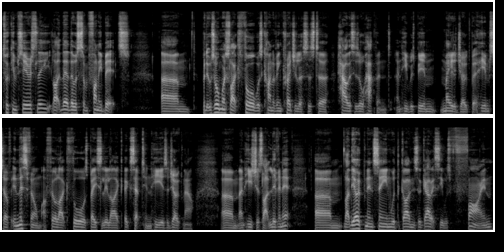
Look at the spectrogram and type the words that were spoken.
took him seriously. Like there, there was some funny bits, um, but it was almost like Thor was kind of incredulous as to how this has all happened, and he was being made a joke. But he himself, in this film, I feel like Thor's basically like accepting he is a joke now, um, and he's just like living it. Um, like the opening scene with the Guardians of the Galaxy was fine,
